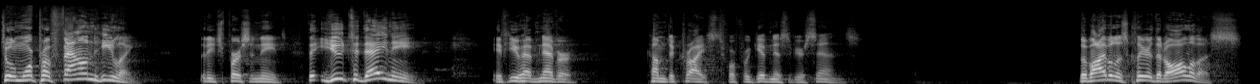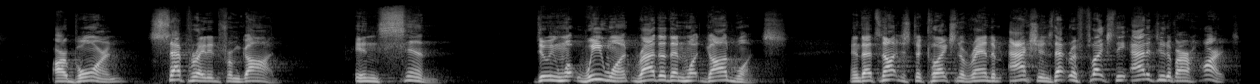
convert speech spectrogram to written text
to a more profound healing that each person needs, that you today need if you have never come to Christ for forgiveness of your sins. The Bible is clear that all of us are born separated from God in sin, doing what we want rather than what God wants. And that's not just a collection of random actions, that reflects the attitude of our heart,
